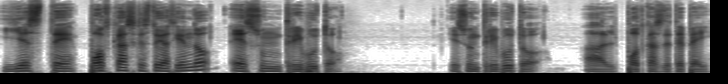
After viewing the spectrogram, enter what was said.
Y este podcast que estoy haciendo es un tributo. Es un tributo al podcast de Tepei.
